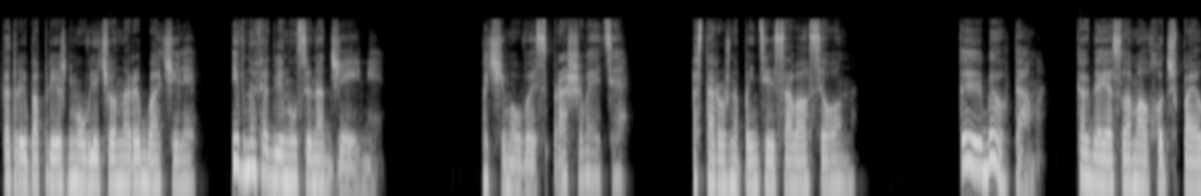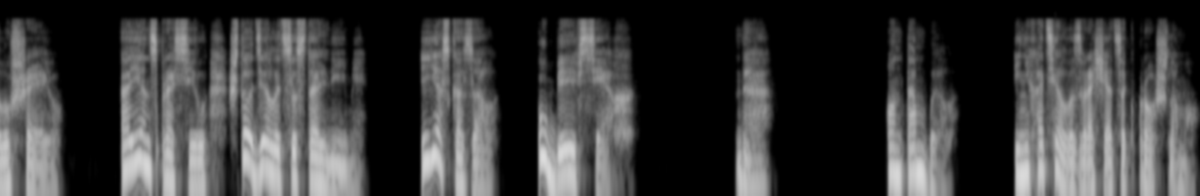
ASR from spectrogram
которые по-прежнему увлеченно рыбачили, и вновь оглянулся на Джейми. «Почему вы спрашиваете?» — осторожно поинтересовался он. «Ты был там, когда я сломал ход Шпайлу шею». А Ян спросил, что делать с остальными. И я сказал, «Убей всех». Да, он там был и не хотел возвращаться к прошлому.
